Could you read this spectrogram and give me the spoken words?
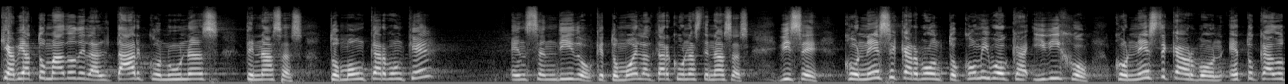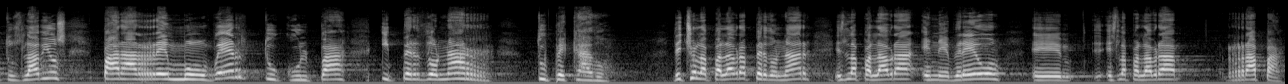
que había tomado del altar con unas tenazas. ¿Tomó un carbón qué? encendido que tomó el altar con unas tenazas. Dice, con ese carbón tocó mi boca y dijo, con este carbón he tocado tus labios para remover tu culpa y perdonar tu pecado. De hecho, la palabra perdonar es la palabra en hebreo, eh, es la palabra rapa.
